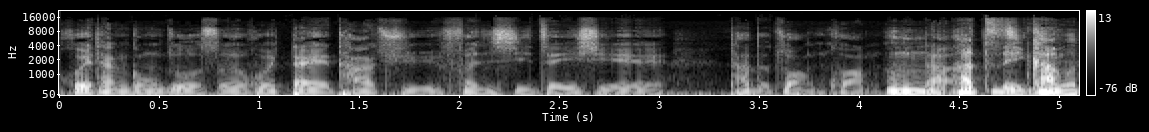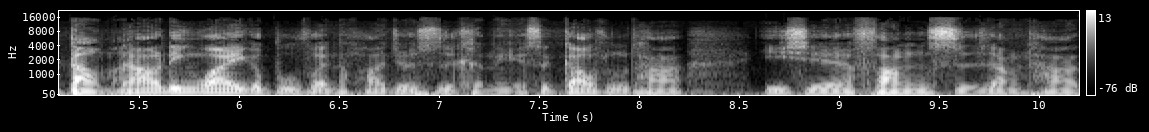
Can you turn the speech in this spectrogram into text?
会谈工作的时候会带他去分析这一些他的状况，嗯然，后他自己看不到嘛。然后另外一个部分的话，就是可能也是告诉他一些方式，让他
